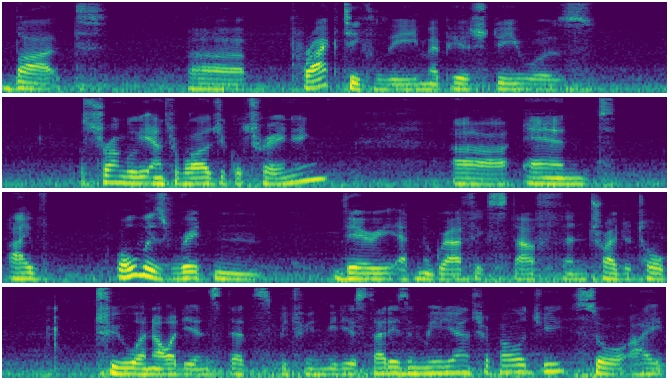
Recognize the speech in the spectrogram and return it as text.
But uh, practically, my PhD was a strongly anthropological training. Uh, and I've always written very ethnographic stuff and tried to talk to an audience that's between media studies and media anthropology. So I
